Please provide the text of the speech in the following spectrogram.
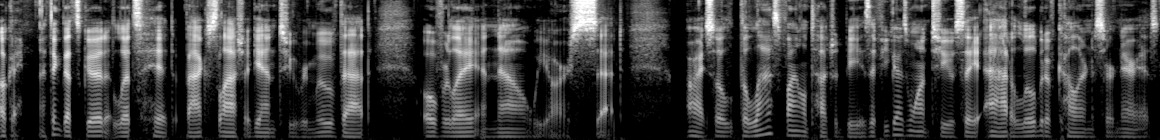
Okay, I think that's good. Let's hit backslash again to remove that overlay, and now we are set. All right, so the last final touch would be is if you guys want to say add a little bit of color into certain areas.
